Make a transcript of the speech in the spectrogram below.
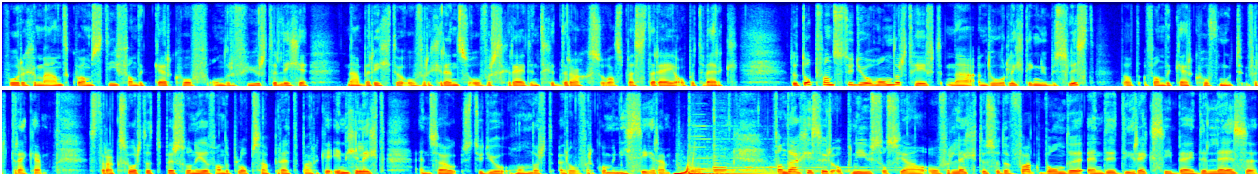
Vorige maand kwam Stief van de Kerkhof onder vuur te liggen na berichten over grensoverschrijdend gedrag, zoals pesterijen op het werk. De top van Studio 100 heeft na een doorlichting nu beslist dat Van de Kerkhof moet vertrekken. Straks wordt het personeel van de Plopsa pretparken ingelicht en zou Studio 100 erover communiceren. Vandaag is er opnieuw sociaal overleg tussen de vakbonden en de directie bij De Leize.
